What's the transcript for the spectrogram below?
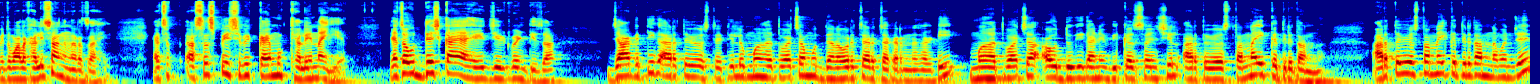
मी तुम्हाला खाली सांगणारच आहे. याचं असं स्पेसिफिक काय मुख्यालय नाही आहे याचा उद्देश काय आहे जी ट्वेंटीचा जागतिक अर्थव्यवस्थेतील महत्त्वाच्या मुद्द्यांवर चर्चा करण्यासाठी महत्त्वाच्या औद्योगिक आणि विकसनशील अर्थव्यवस्थांना एकत्रित आणणं. अर्थव्यवस्थांना एकत्रित आणणं म्हणजे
